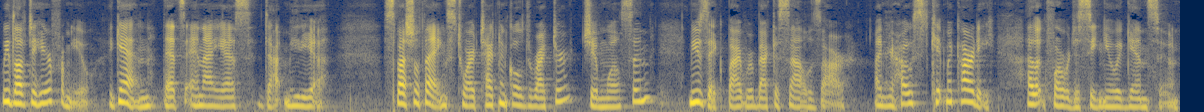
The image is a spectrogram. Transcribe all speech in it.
We'd love to hear from you. Again, that's nis.media. Special thanks to our technical director, Jim Wilson. Music by Rebecca Salazar. I'm your host, Kit McCarty. I look forward to seeing you again soon.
